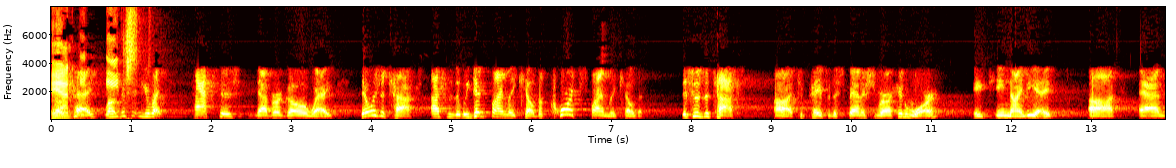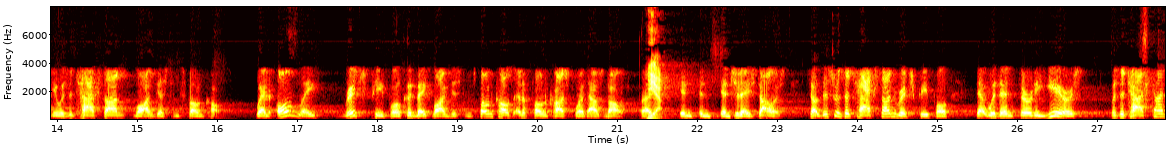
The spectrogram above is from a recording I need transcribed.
And okay. Well, each- you're right. Taxes never go away. There was a tax, actually, that we did finally kill. The courts finally killed it. This was a tax uh, to pay for the Spanish American War, 1898, uh, and it was a tax on long distance phone calls when only rich people could make long distance phone calls, and a phone cost $4,000, right? Yeah. In, in, in today's dollars. So this was a tax on rich people that within 30 years was a tax on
